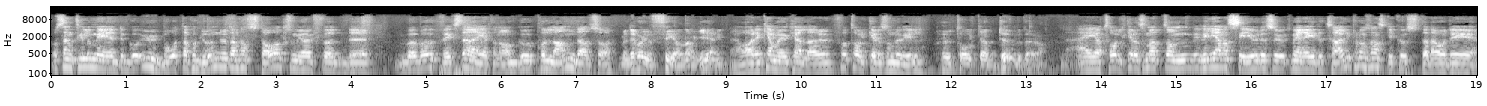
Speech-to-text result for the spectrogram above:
och sen till och med gå ubåtar på grund utanför en stad som jag är född... Eh, var, var uppväxt i närheten av. Gå upp på land alltså. Men det var ju en felnavigering. Ja, det kan man ju kalla det. Du får tolka det som du vill. Hur tolkar du det då? Nej, jag tolkar det som att de vill gärna se hur det ser ut mer i detalj på de svenska kusterna och det...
